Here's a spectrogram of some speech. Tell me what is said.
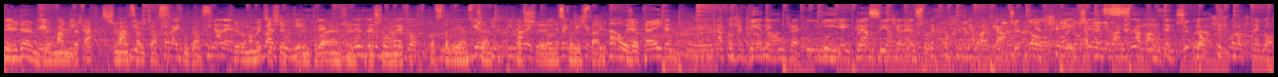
nie wiedziałem, że Pawlicza. defekt, trzymałem Pawlicz cały czas wczoraj w fugas. półfinale Dopiero na mecie się zorientowałem, że jeszcze defekt. Podstawiłem sprzęt, choć, e, nie skorzystali. przypomnę, Dobrze, okej. ten, y, Na torze w Zielonej Górze turniej Grand Prix Challenge bezpośrednia walka to o trzy miejsca premiowane awansem do przyszłorocznego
